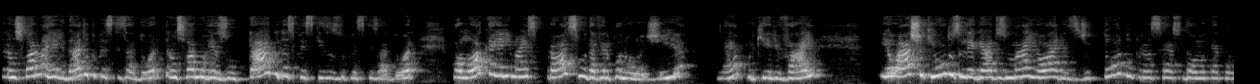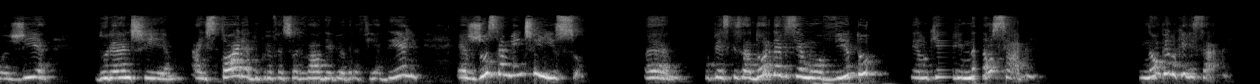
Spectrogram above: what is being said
Transforma a realidade do pesquisador, transforma o resultado das pesquisas do pesquisador, coloca ele mais próximo da verbonologia, né? Porque ele vai. Eu acho que um dos legados maiores de todo o processo da holotecologia durante a história do professor Valde e a biografia dele é justamente isso. É, o pesquisador deve ser movido pelo que ele não sabe, e não pelo que ele sabe.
